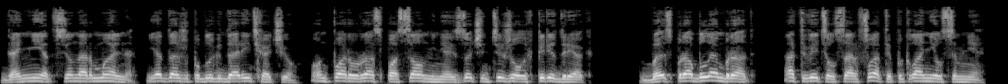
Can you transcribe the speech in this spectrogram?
«Да нет, все нормально. Я даже поблагодарить хочу. Он пару раз спасал меня из очень тяжелых передряг». «Без проблем, брат», – ответил Сарфат и поклонился мне.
